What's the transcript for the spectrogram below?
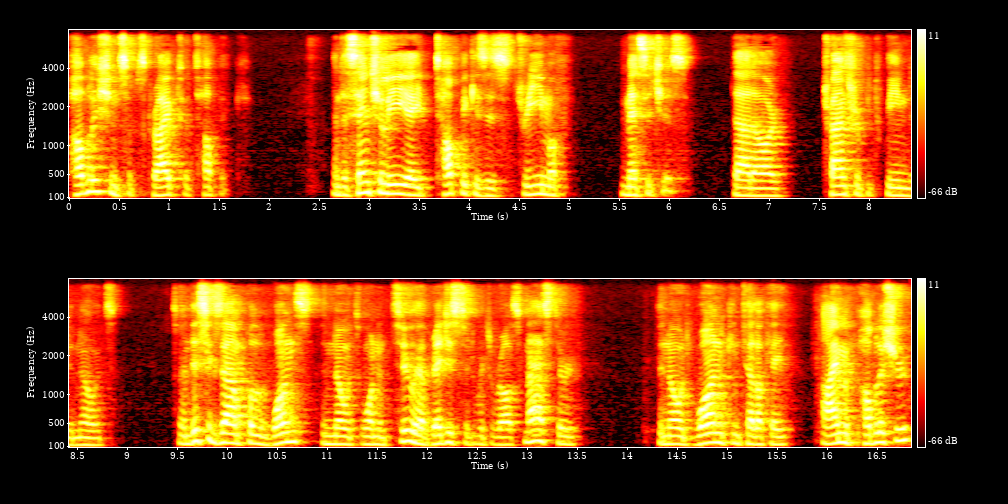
publish and subscribe to a topic. And essentially, a topic is a stream of messages that are transferred between the nodes. So in this example, once the nodes 1 and 2 have registered with the ROS master, the node 1 can tell, okay, I'm a publisher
